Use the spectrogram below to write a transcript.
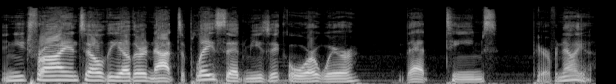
and you try and tell the other not to play said music or wear that team's paraphernalia.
